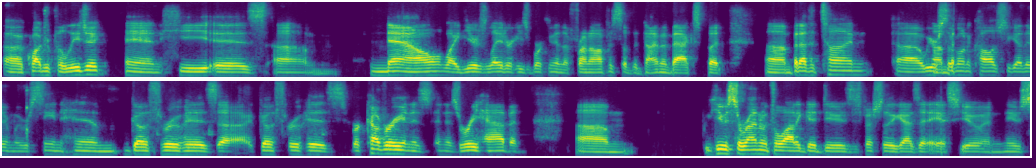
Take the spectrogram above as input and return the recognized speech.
a quadriplegic, and he is um, now, like years later, he's working in the front office of the Diamondbacks. But um, but at the time, uh, we were still going to college together, and we were seeing him go through his uh, go through his recovery and his and his rehab, and um, he was surrounded with a lot of good dudes, especially the guys at ASU, and he was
